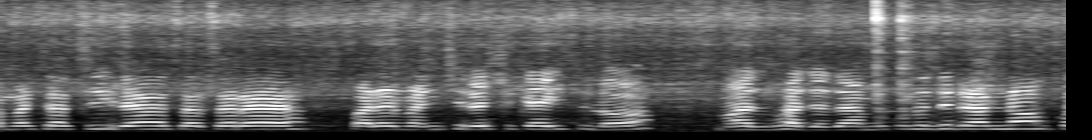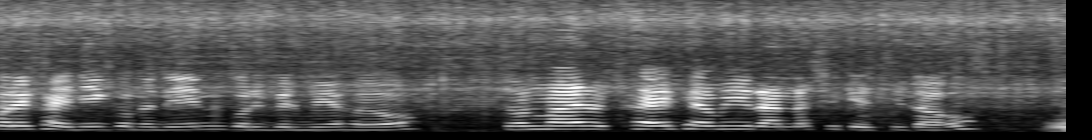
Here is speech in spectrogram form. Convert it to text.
আমার চাচিরা চাচারা পাড়ার মানুষেরা শিখাইছিল মাছ ভাজা যা আমি কোনোদিন রান্না করে খাইনি কোনোদিন গরিবের মেয়ে হয়েও। তোর মায়ের খাই খেয়ে আমি রান্না শিখেছি তাও। ও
